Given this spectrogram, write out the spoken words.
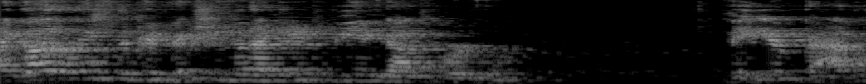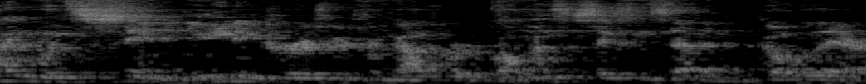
I got at least the conviction that I needed to be in God's Word Maybe you're battling with sin and you need encouragement from God's Word. Romans 6 and 7, go there.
